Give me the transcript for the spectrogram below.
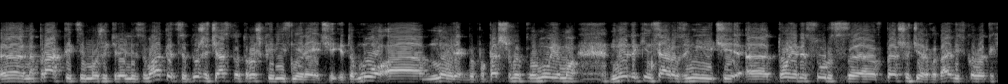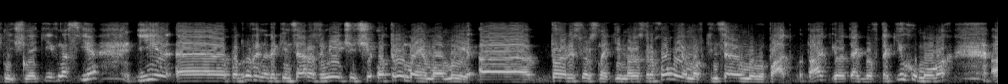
е, на практиці можуть реалізувати, це дуже часто трошки різні речі. І тому, а, ну якби, по перше, ми плануємо не до кінця розуміючи е, той ресурс, е, в першу чергу, да, військово-технічний, який в нас є, і е, е, по-друге, не до кінця розуміючи, чи отримаємо ми е, той ресурс, на який ми розраховуємо в кінцевому випадку. Так, і от якби в таких умовах, е,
